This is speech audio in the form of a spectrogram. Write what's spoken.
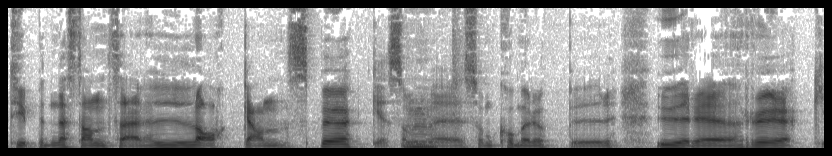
typ nästan så här lakanspöke som, Mm. som kommer upp ur, ur rök.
